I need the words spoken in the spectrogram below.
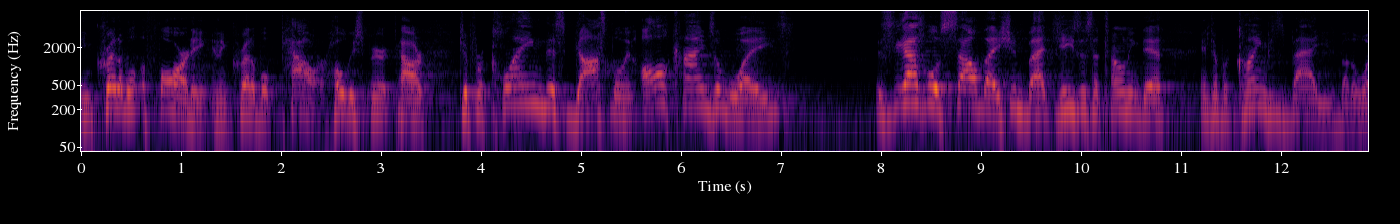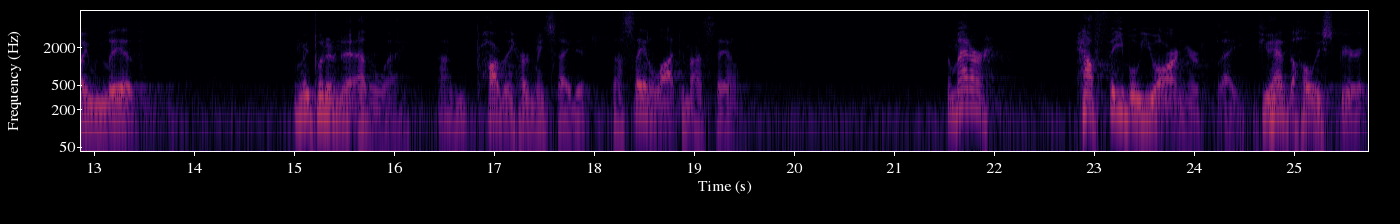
incredible authority and incredible power, Holy Spirit power to proclaim this gospel in all kinds of ways. This is the gospel of salvation by Jesus' atoning death and to proclaim his values by the way we live. Let me put it in another way. Uh, you've probably heard me say this. I say it a lot to myself. No matter how feeble you are in your faith, if you have the Holy Spirit,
